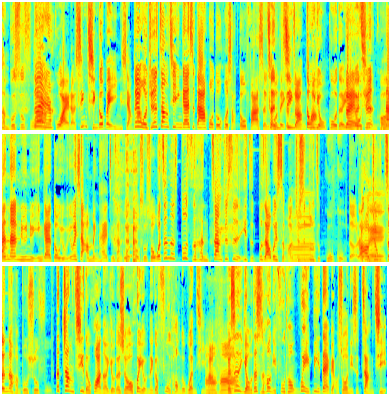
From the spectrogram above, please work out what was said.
很不舒服，对，很怪了，心情都被影响。对，我觉得胀气应该是大家或多或少都发生过的一个状况，都有过的一个情况。男男女女应该都有，因为像阿明他也经常跟我投诉说，我真的肚子很胀，就是一直不知道为什么，就是肚子鼓鼓的，然后就真的很不舒服。那胀气的。话呢，有的时候会有那个腹痛的问题嘛。可是有的时候你腹痛未必代表说你是胀气。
